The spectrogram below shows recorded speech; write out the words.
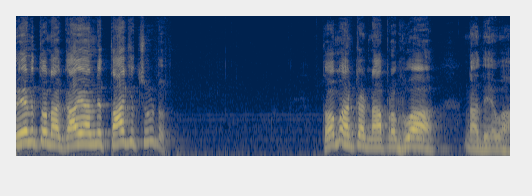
వేలుతో నా గాయాలని తాకి చూడు. తోమ అంటాడు నా ప్రభువా నా దేవా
